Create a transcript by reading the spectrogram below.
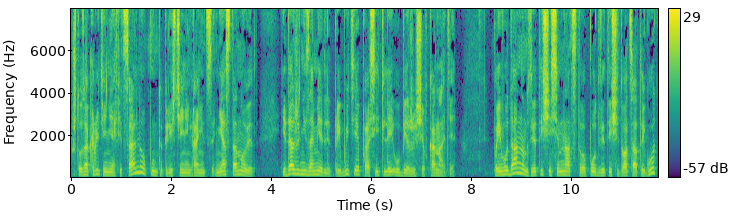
что закрытие неофициального пункта пересечения границы не остановит и даже не замедлит прибытие просителей убежища в Канаде. По его данным, с 2017 по 2020 год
